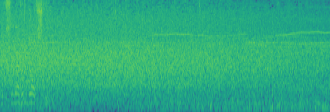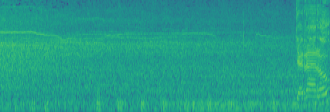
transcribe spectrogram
It's Lewandowski. Guerrero.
